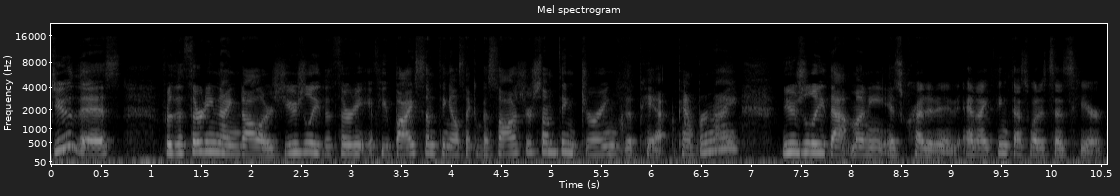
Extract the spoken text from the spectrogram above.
do this for the $39, usually the 30 if you buy something else like a massage or something during the pamper night, usually that money is credited. And I think that's what it says here.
